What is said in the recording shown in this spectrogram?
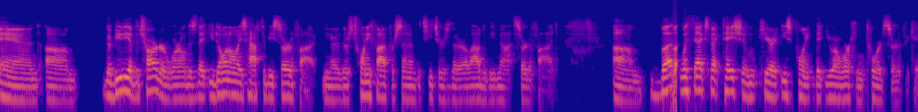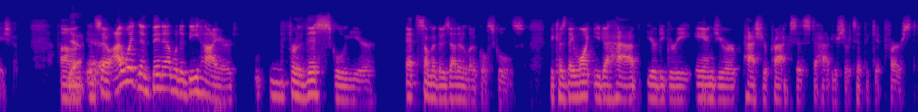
And um, the beauty of the charter world is that you don't always have to be certified. You know, there's 25% of the teachers that are allowed to be not certified. Um, but with the expectation here at East Point that you are working towards certification. Um, yeah. And so I wouldn't have been able to be hired for this school year at some of those other local schools because they want you to have your degree and your pass your praxis to have your certificate first.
